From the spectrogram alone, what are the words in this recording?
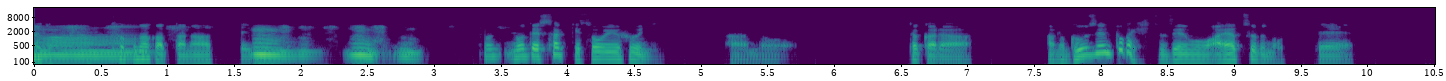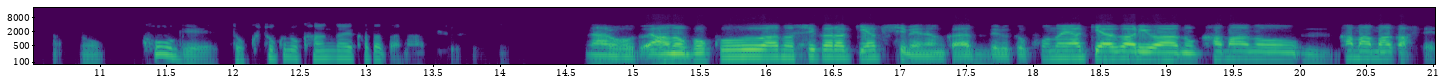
えた全くなかったなっていううんうんうんうん。のので、さっきそういうふうに、あの、だから、あの、偶然とか必然を操るのって、あの、工芸独特の考え方だなっていうふうに。なるほど。あの、僕、あの、しがらき焼き締めなんかやってると、この焼き上がりは、あの、窯の、うん。窯任せっ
